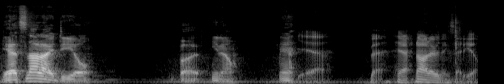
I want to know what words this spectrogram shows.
Yeah, it's not ideal. But, you know. Yeah. Yeah, yeah, not everything's ideal.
